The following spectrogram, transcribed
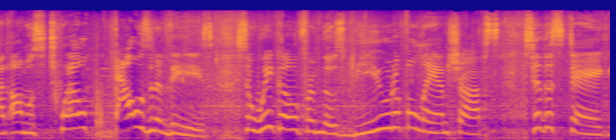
on almost 12,000 of these. So we go from those beautiful lamb chops to the steak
